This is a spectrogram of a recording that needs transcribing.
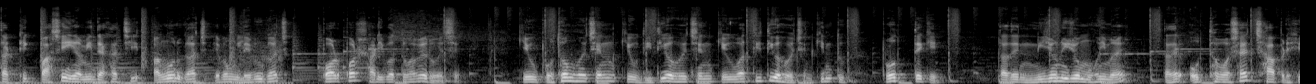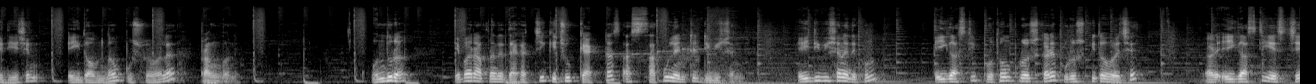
তার ঠিক পাশেই আমি দেখাচ্ছি আঙুর গাছ এবং লেবু গাছ পরপর সারিবদ্ধভাবে রয়েছে। কেউ প্রথম হয়েছেন, কেউ দ্বিতীয় হয়েছেন, কেউ বা তৃতীয় হয়েছেন, কিন্তু প্রত্যেকে তাদের নিজ নিজ মহিমায়, তাদের অধ্যাবসায় ছাপ রেখে দিয়েছেন এই দমদম পুষ্পমেলা প্রাঙ্গণে। বন্ধুরা, এবার আপনাদের দেখাচ্ছি কিছু ক্যাকটাস আর সাকুলেন্টের ডিভিশন। এই ডিভিশনে দেখুন, এই গাছটি প্রথম পুরস্কারে পুরস্কৃত হয়েছে আর এই গাছটি এসছে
